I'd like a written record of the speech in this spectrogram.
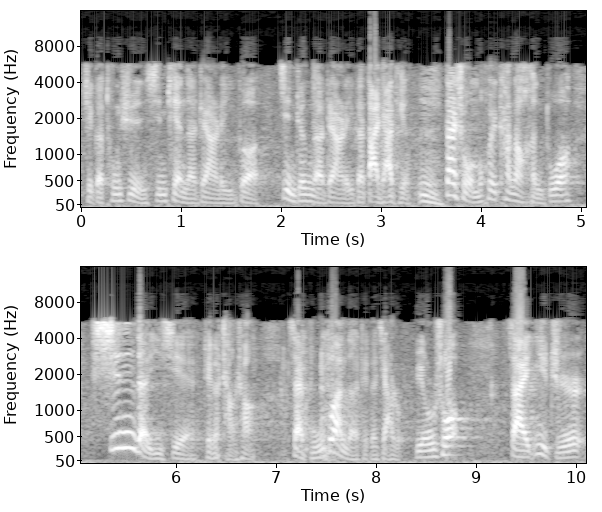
这个通讯芯片的这样的一个竞争的这样的一个大家庭。嗯但是我们会看到很多新的一些这个厂商在不断的这个加入，比如说在一直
